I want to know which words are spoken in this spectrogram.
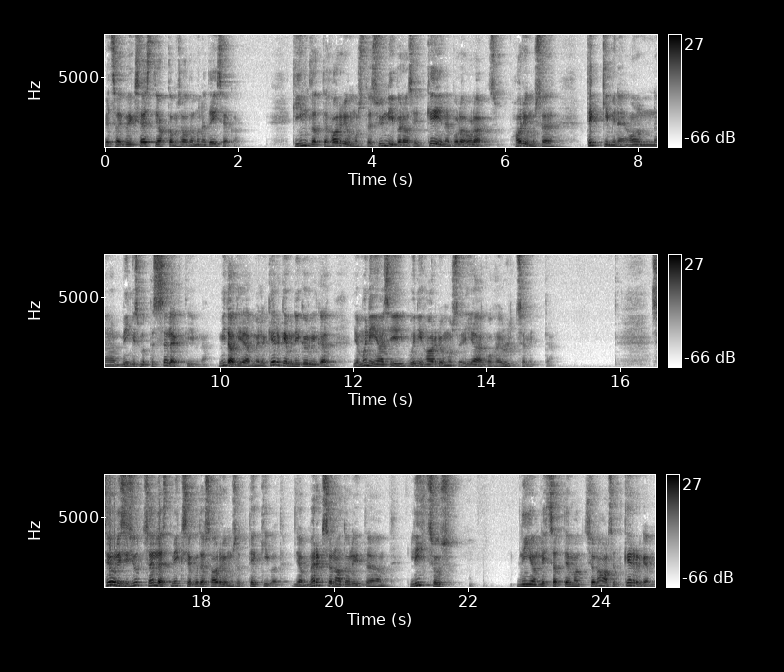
et sa ei võiks hästi hakkama saada mõne teisega. kindlate harjumuste sünnipäraseid geene pole olemas, harjumuse tekkimine on äh, mingis mõttes selektiivne, midagi jääb meile kergemini külge ja mõni asi, mõni harjumus ei jää kohe üldse mitte see oli siis jutt sellest, miks ja kuidas harjumused tekivad ja märksõnad olid äh, lihtsus. nii on lihtsalt emotsionaalselt kergem.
